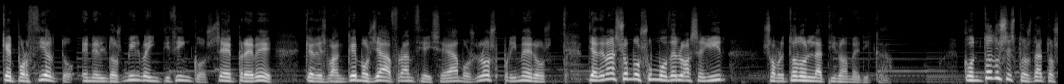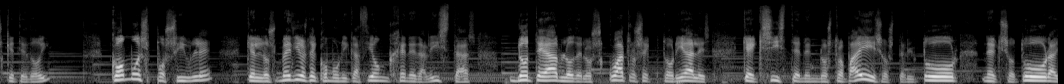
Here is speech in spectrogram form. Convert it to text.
que por cierto, en el 2025 se prevé que desbanquemos ya a Francia y seamos los primeros, y además somos un modelo a seguir, sobre todo en Latinoamérica. Con todos estos datos que te doy, ¿Cómo es posible que en los medios de comunicación generalistas, no te hablo de los cuatro sectoriales que existen en nuestro país, Hosteltour, Nexotour,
